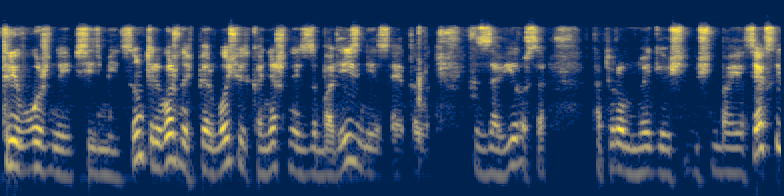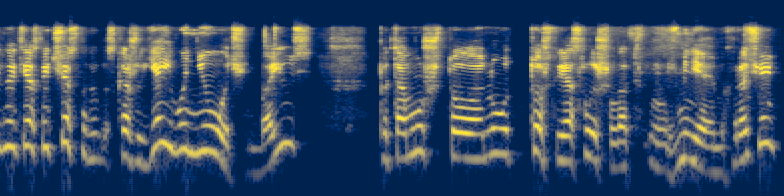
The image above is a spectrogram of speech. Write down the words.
тревожной седмицы. Ну, тревожной в первую очередь, конечно, из-за болезни, из-за этого, из-за вируса, которого многие очень, очень боятся. Я, кстати, знаете, если честно скажу, я его не очень боюсь, потому что, ну, то, что я слышал от вменяемых врачей,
